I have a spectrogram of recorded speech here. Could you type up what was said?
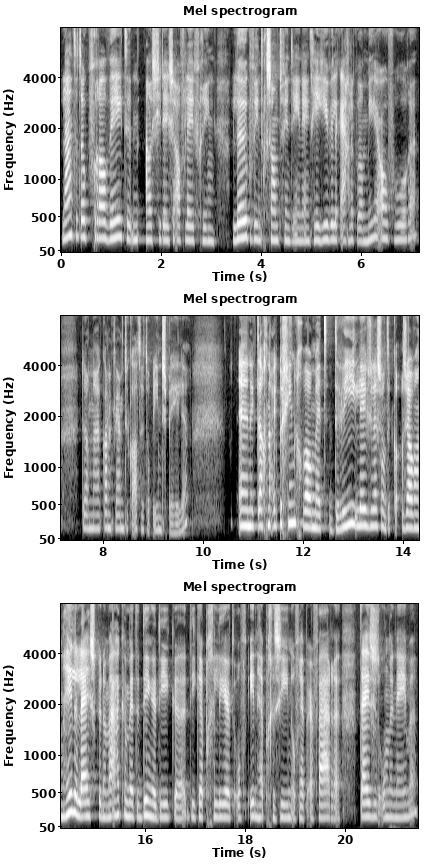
laat het ook vooral weten als je deze aflevering leuk of interessant vindt en je denkt, hey, hier wil ik eigenlijk wel meer over horen. Dan uh, kan ik daar natuurlijk altijd op inspelen. En ik dacht, nou, ik begin gewoon met drie levenslessen. Want ik zou wel een hele lijst kunnen maken met de dingen die ik, uh, die ik heb geleerd of in heb gezien of heb ervaren tijdens het ondernemen.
